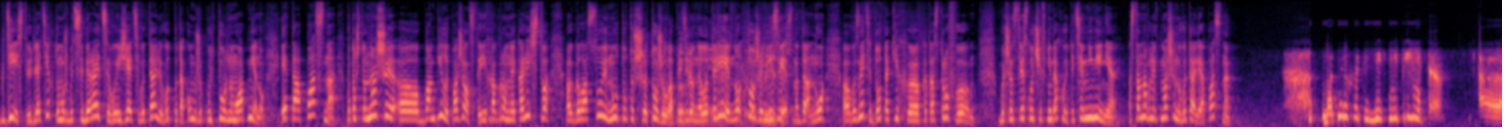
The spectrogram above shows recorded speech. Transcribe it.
к действию, для тех, кто, может быть, собирается выезжать в Италию вот по такому же культурному обмену. Это опасно, потому что наши бомбилы, пожалуйста, их огромное количество, голосуя, ну, тут уж тоже ну, определенная лотерея, но тоже неизвестно, да. Но, вы знаете, до таких катастроф в большинстве большинстве случаев не доходит. И тем не менее, останавливать машину в Италии опасно? Во-первых, это здесь не принято. А,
